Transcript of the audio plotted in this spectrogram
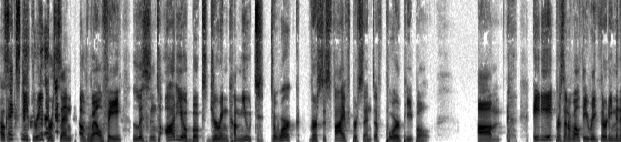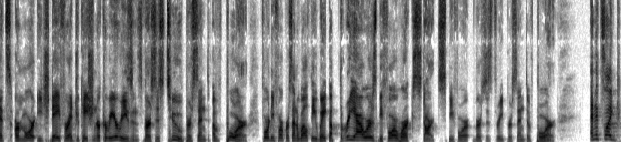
Okay. 63% of wealthy listen to audiobooks during commute to work versus 5% of poor people. Um 88% of wealthy read 30 minutes or more each day for education or career reasons versus 2% of poor. 44% of wealthy wake up 3 hours before work starts before versus 3% of poor. And it's like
